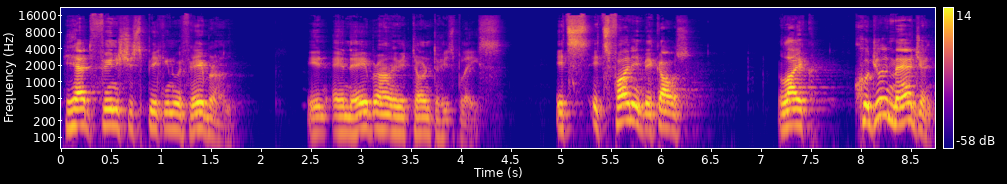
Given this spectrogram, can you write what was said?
he had finished speaking with Abraham, and Abraham returned to his place. It's it's funny because, like, could you imagine,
